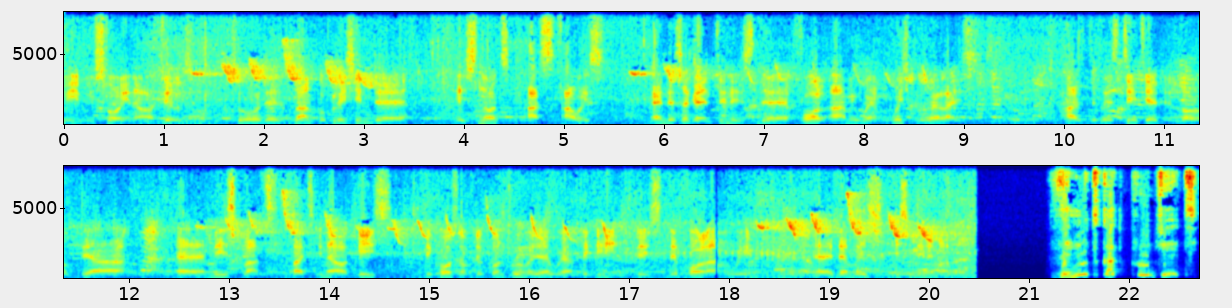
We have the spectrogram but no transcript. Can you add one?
we, we saw in our fields. So the plant population there is not as ours. And the second thing is the fall armyworm, which we realize has devastated a lot of their uh, maize plants. But in our case, because of the control measure we are taking in place, the fall armyworm uh, damage is minimal. The NUTCAT project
